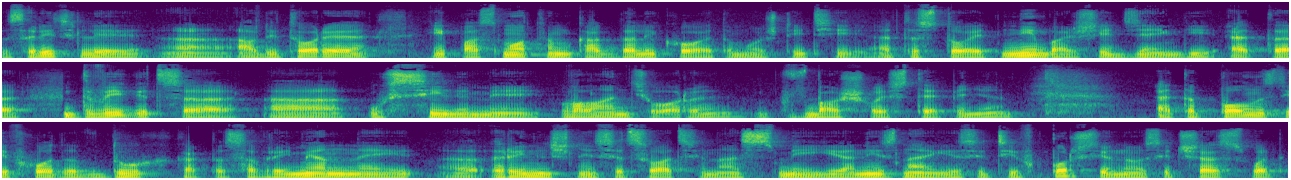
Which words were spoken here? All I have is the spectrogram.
зрители, э, аудитория, и посмотрим, как далеко это может идти. Это стоит небольшие деньги, это двигаться э, усилиями волонтеры в большой степени. Это полностью входит в дух как-то современной э, рыночной ситуации на СМИ. Я не знаю, если ты в курсе, но сейчас вот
